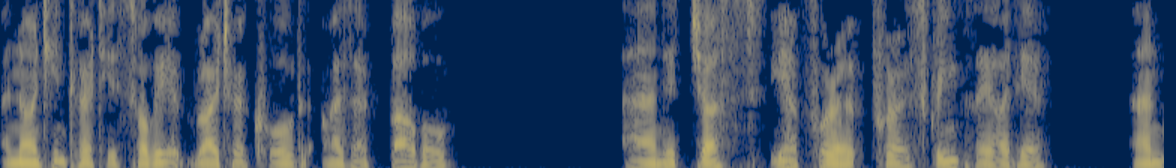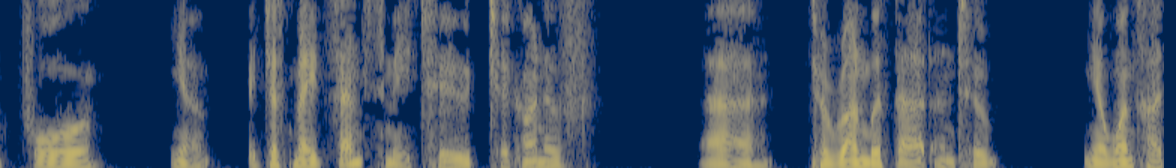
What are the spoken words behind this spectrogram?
a 1930s Soviet writer called Isaac Babel. And it just, you know, for a, for a screenplay idea and for, you know, it just made sense to me to, to kind of, uh, to run with that and to, you know, once I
